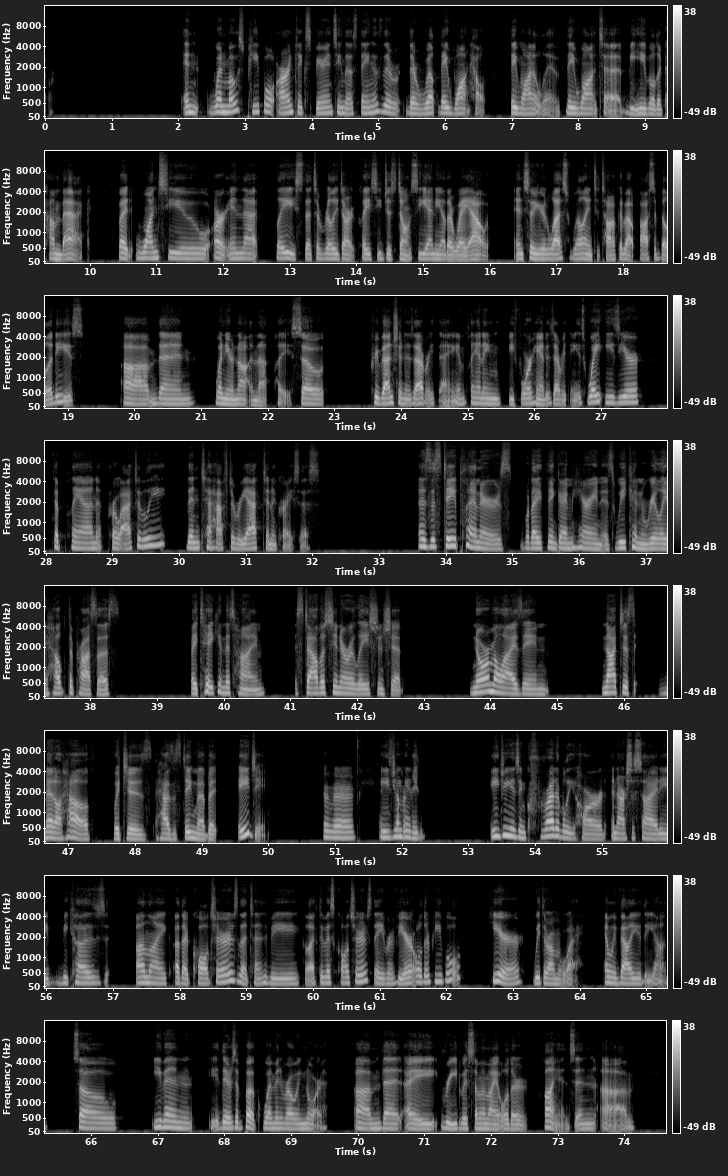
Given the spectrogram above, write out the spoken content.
And when most people aren't experiencing those things, they're they're will they want help. They want to live. They want to be able to come back. But once you are in that place that's a really dark place, you just don't see any other way out. And so you're less willing to talk about possibilities um, than when you're not in that place. So prevention is everything and planning beforehand is everything. It's way easier to plan proactively than to have to react in a crisis. As estate planners, what I think I'm hearing is we can really help the process by taking the time, establishing a relationship, normalizing not just mental health, which is has a stigma, but aging. Mm-hmm. Aging is aging is incredibly hard in our society because unlike other cultures that tend to be collectivist cultures, they revere older people. Here, we throw them away and we value the young. So, even there's a book, Women Rowing North, um, that I read with some of my older clients, and um,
